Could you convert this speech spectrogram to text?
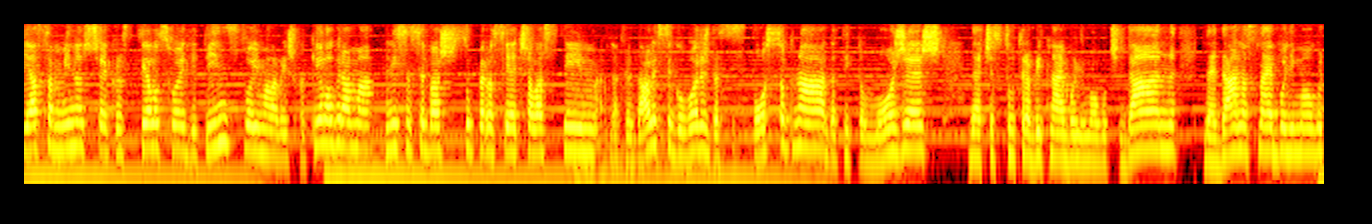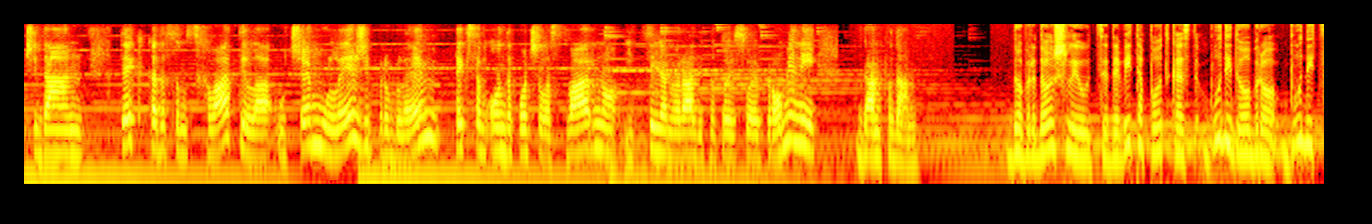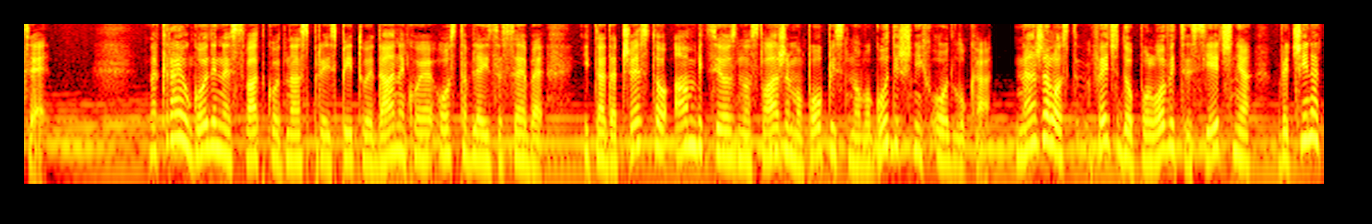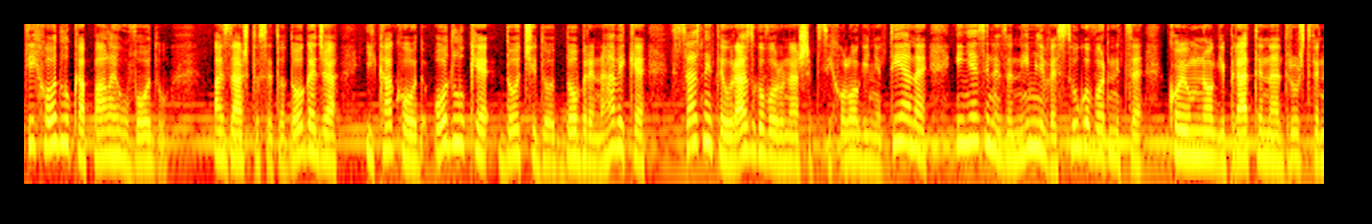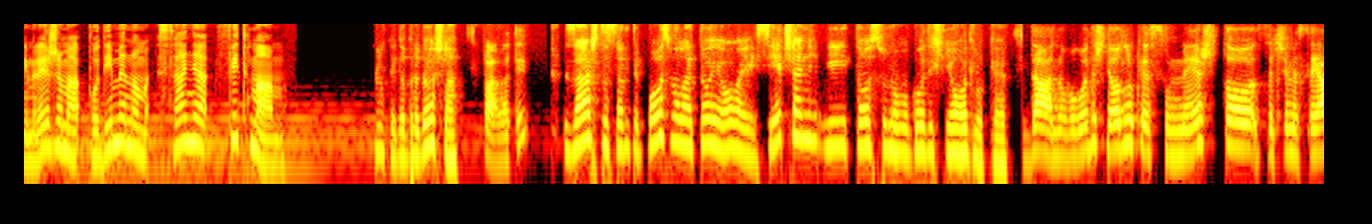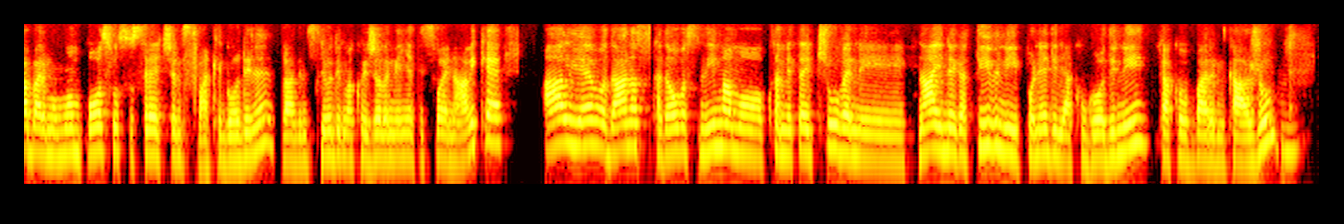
Ja sam inače kroz cijelo svoje djetinjstvo imala viška kilograma, nisam se baš super osjećala s tim. Dakle, da li si govoriš da si sposobna, da ti to možeš, da će sutra biti najbolji mogući dan, da je danas najbolji mogući dan. Tek kada sam shvatila u čemu leži problem, tek sam onda počela stvarno i ciljano raditi na toj svojoj promjeni dan po dan. Dobrodošli u CDVita podcast Budi dobro, budi C. Na kraju godine svatko od nas preispituje dane koje ostavlja iza sebe i tada često ambiciozno slažemo popis novogodišnjih odluka. Nažalost, već do polovice siječnja većina tih odluka pale u vodu. A zašto se to događa i kako od odluke doći do dobre navike, saznite u razgovoru naše psihologinje Tijane i njezine zanimljive sugovornice koju mnogi prate na društvenim mrežama pod imenom Sanja Fit Mom. Ok, dobrodošla. Hvala ti. Zašto sam te pozvala? To je ovaj sjećanj i to su novogodišnje odluke. Da, novogodišnje odluke su nešto sa čime se ja, barem u mom poslu, susrećem svake godine. Radim s ljudima koji žele mijenjati svoje navike. Ali evo danas kada ovo snimamo nam je taj čuveni najnegativniji ponedjeljak u godini, kako barem kažu.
